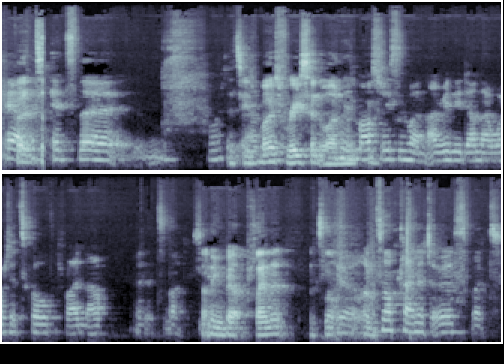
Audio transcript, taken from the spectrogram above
Yeah, it's, it's, the. It's his most recent one. His most recent one. I really don't know what it's called right now. And it's not Something yeah. about planet. It's not. Yeah, it's not planet Earth, but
